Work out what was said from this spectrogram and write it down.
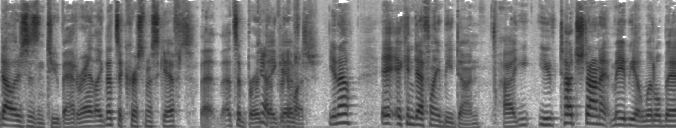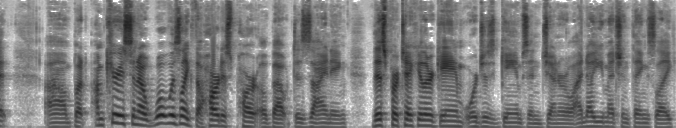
dollars isn't too bad, right? Like that's a Christmas gift. That that's a birthday pretty gift. much. You know, it, it can definitely be done. Uh, you, you've touched on it maybe a little bit, um, but I'm curious to know what was like the hardest part about designing this particular game or just games in general. I know you mentioned things like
